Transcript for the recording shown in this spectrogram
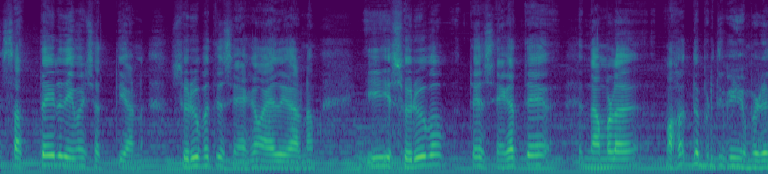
സത്തയിൽ ദൈവം ശക്തിയാണ്. സ്വരൂപത്തിൽ സ്നേഹമായത് കാരണം ഈ സ്വരൂപത്തെ സ്നേഹത്തെ നമ്മൾ മഹത്വപ്പെടുത്തി കഴിയുമ്പോൾ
